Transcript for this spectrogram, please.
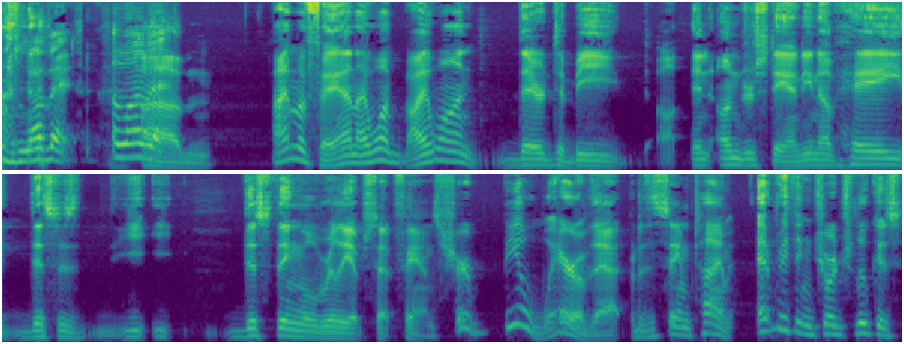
I love it. I love it. Um, I'm a fan. I want I want there to be uh, an understanding of hey, this is y- y- this thing will really upset fans. Sure, be aware of that, but at the same time, everything George Lucas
